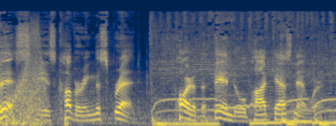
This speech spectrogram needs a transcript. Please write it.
This is Covering the Spread, part of the FanDuel Podcast Network.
